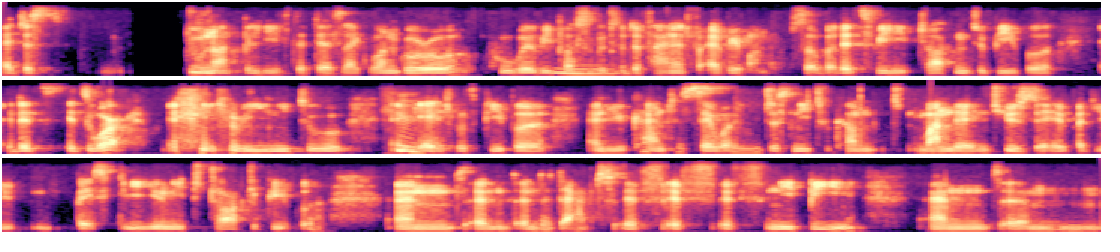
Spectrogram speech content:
i just do not believe that there's like one guru who will be possible mm. to define it for everyone. So, but it's really talking to people. It, it's it's work. you really need to hmm. engage mm. with people, and you can't just say, well, you just need to come Monday and Tuesday. But you basically you need to talk to people, and and and adapt if if if need be. And um,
